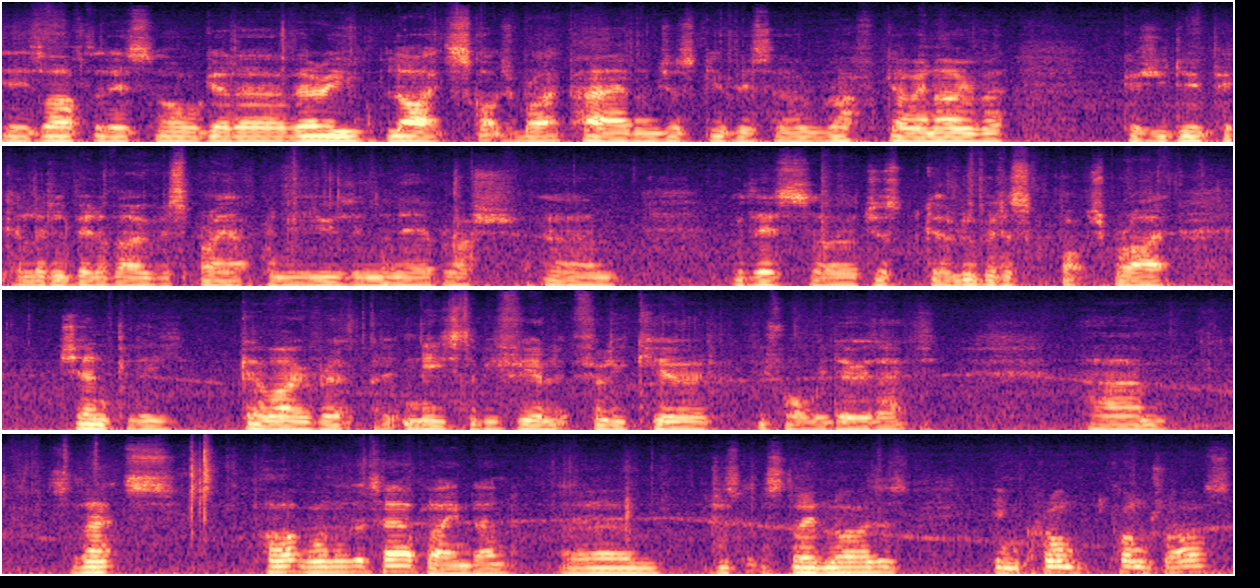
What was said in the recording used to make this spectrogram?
is after this I'll get a very light Scotch-Brite pad and just give this a rough going over because you do pick a little bit of overspray up when you're using an airbrush um, with this so just go a little bit of Scotch-Brite gently go over it but it needs to be fully cured before we do that um, so that's part one of the tailplane done um, just got the stabilisers in contrast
